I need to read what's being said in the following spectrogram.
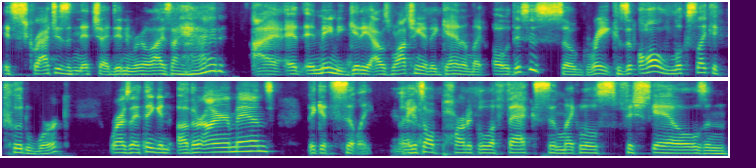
It scratches a niche I didn't realize I had. I it, it made me giddy. I was watching it again. I'm like, oh, this is so great because it all looks like it could work. Whereas I think in other Iron Mans, they get silly. Like it's all particle effects and like little fish scales and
